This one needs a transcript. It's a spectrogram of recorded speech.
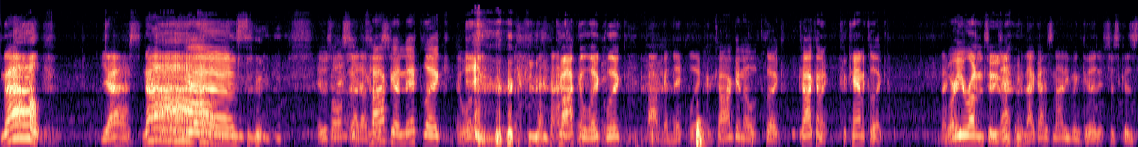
No! Yes! No! Yes! It was all set up. 'cause- Cock a nick lick. It wasn't. Cock a lick lick. Cock a nick lick. Cock and a click. Cock and a cock click. That Where are guy- you running to? That, that guy's not even good. It's just because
